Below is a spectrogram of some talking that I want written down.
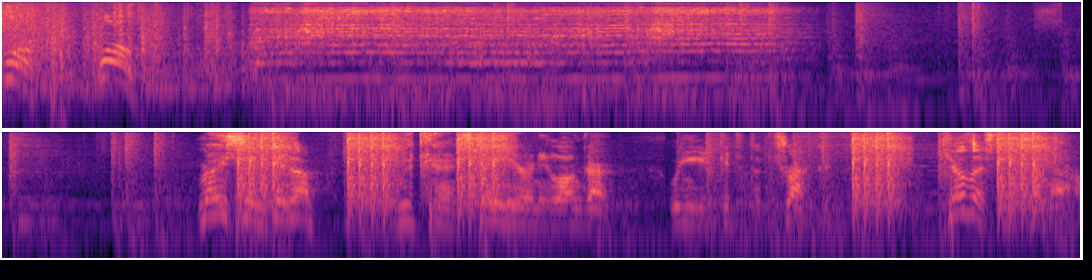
Whoa! Whoa! Mason, get up! We can't stay here any longer. We need to get to the truck. Kill this thing somehow.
